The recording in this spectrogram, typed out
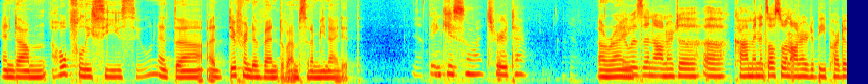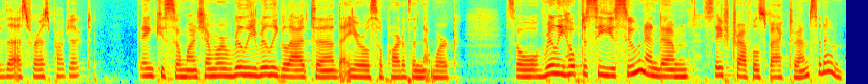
and um, hopefully see you soon at the, a different event of Amsterdam United. Yeah, thank, thank you. you so much for your time. All right. It was an honor to uh, come, and it's also an honor to be part of the S4S project. Thank you so much. And we're really, really glad uh, that you're also part of the network. So, really hope to see you soon and um, safe travels back to Amsterdam.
